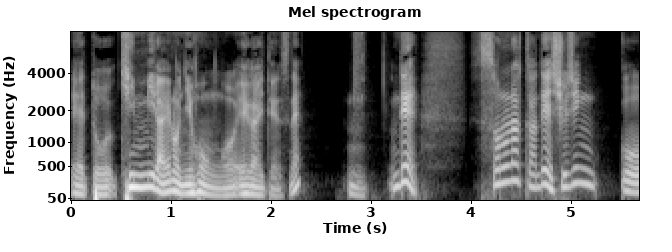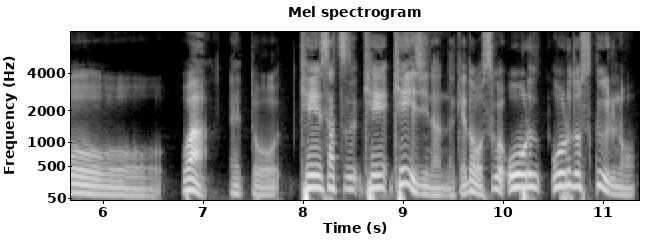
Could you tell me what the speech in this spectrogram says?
えっと、近未来の日本を描いてるんですね。で、その中で主人公は、えっと、警察、刑事なんだけど、すごいオールオールドスクールの、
